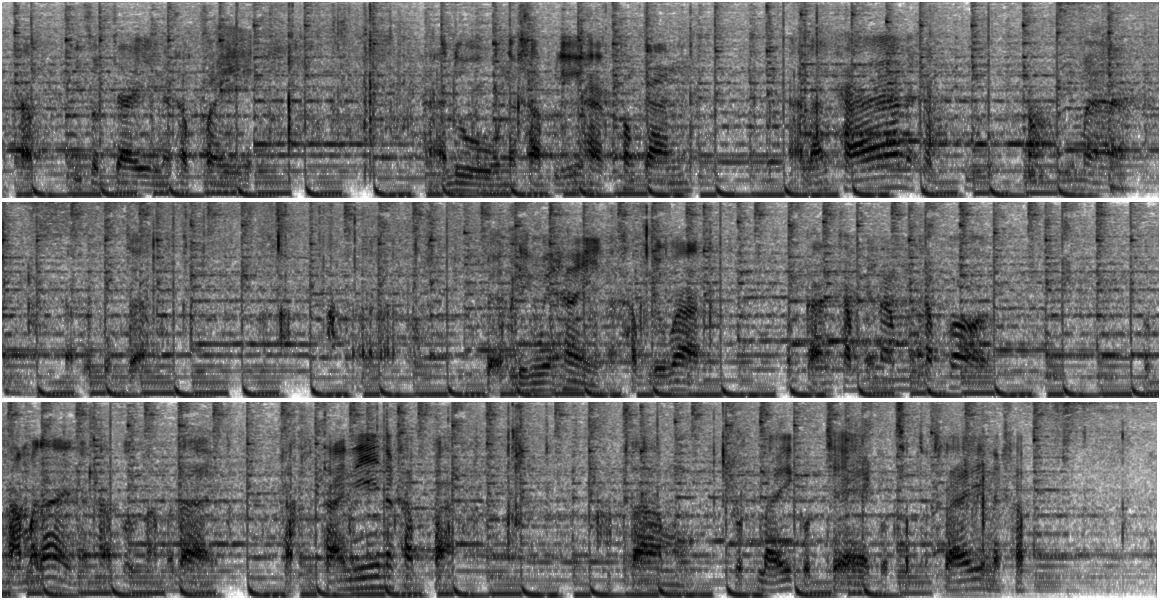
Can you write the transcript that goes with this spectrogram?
นะครับที่สนใจนะครับไปาดูนะครับ หรือหากต้องการหาร้านค้านะครับที่มซื้อมาครับผมจะแปะลิงก์ไว้ให้นะครับ หรือว่าต้องการคำแนะนำนะครับก็สอบถามมาได้นะครับสอบถามมาได้ครับสุดท้ายนี้นะครับฝากติดตามกดไลค์กดแชร์ กด subscribe นะครับให้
